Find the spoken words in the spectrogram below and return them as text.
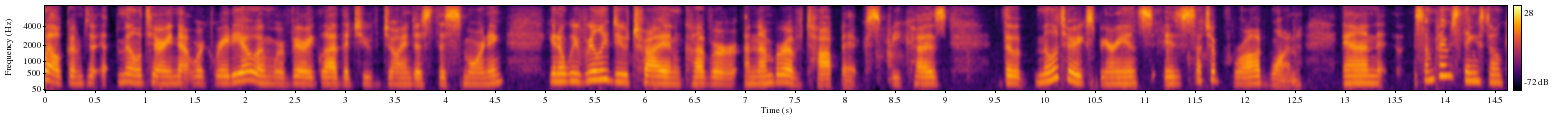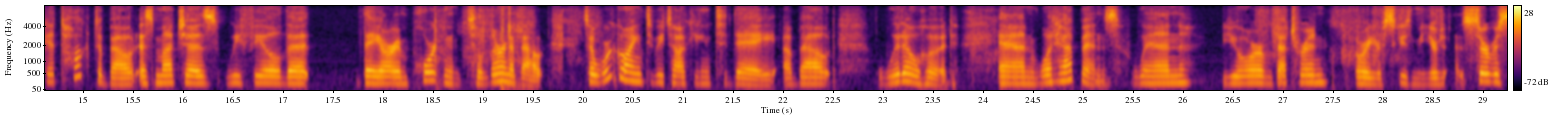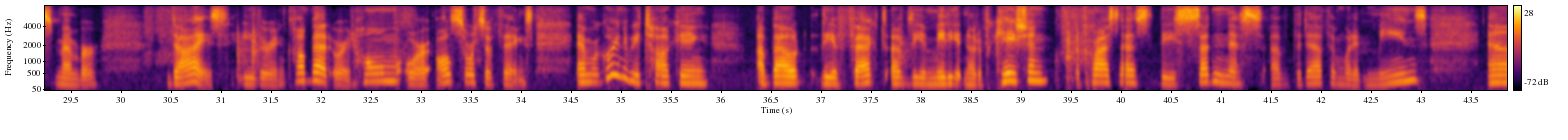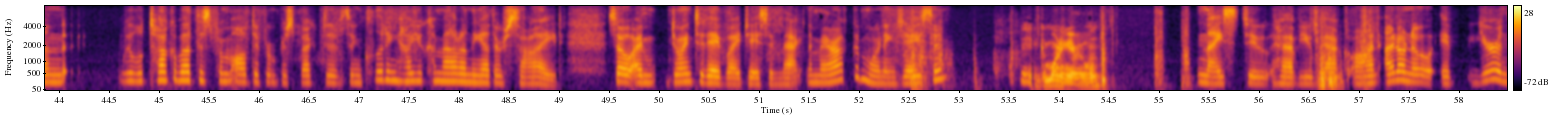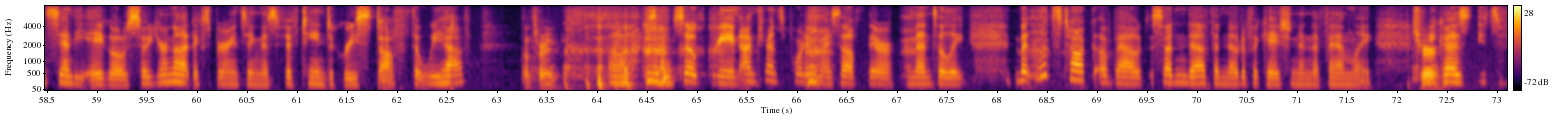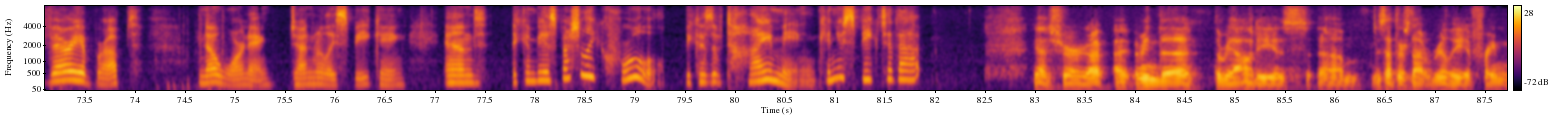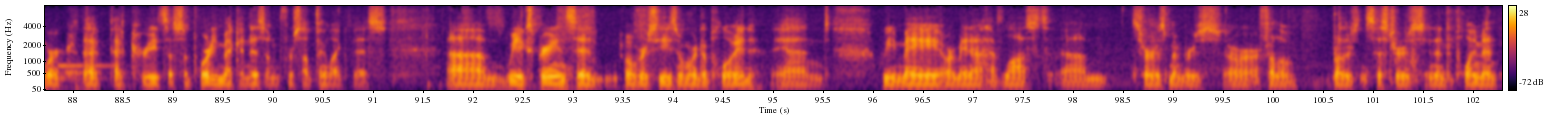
Welcome to uh, Military Network Radio, and we're very glad that you've joined us this morning. You know, we really do try and cover a number of topics because the military experience is such a broad one, and sometimes things don't get talked about as much as we feel that they are important to learn about. So, we're going to be talking today about widowhood and what happens when your veteran or your excuse me your service member dies either in combat or at home or all sorts of things and we're going to be talking about the effect of the immediate notification the process the suddenness of the death and what it means and we will talk about this from all different perspectives, including how you come out on the other side. So I'm joined today by Jason McNamara. Good morning, Jason. Hey, good morning, everyone nice to have you back on. I don't know if you're in San Diego, so you're not experiencing this 15 degree stuff that we have. That's right. oh, I'm so green. I'm transporting myself there mentally. But let's talk about sudden death and notification in the family. Sure. Because it's very abrupt, no warning, generally speaking, and it can be especially cruel because of timing. Can you speak to that? Yeah, sure. I, I mean, the the reality is um, is that there's not really a framework that that creates a supporting mechanism for something like this. Um, we experience it overseas when we're deployed, and we may or may not have lost um, service members or our fellow brothers and sisters in a deployment.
